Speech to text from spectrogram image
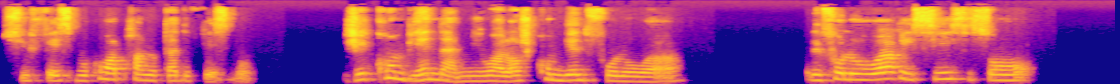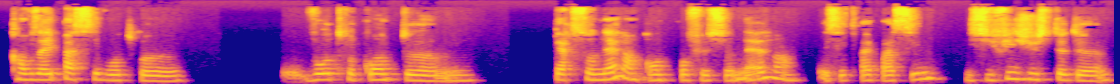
sur Facebook. On va prendre le cas de Facebook. J'ai combien d'amis ou alors combien de followers? Les followers ici, ce sont quand vous avez passé votre votre compte euh, personnel, un compte professionnel, et c'est très facile. Il suffit juste de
